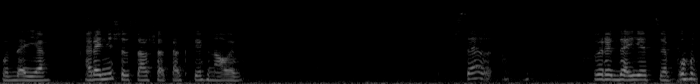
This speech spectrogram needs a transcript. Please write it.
подає. Раніше Саша так сигналив. Все передається по,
